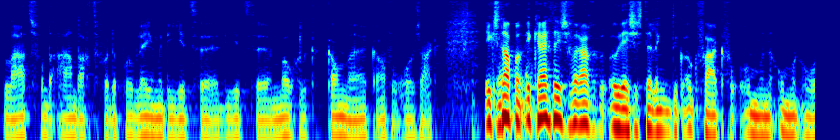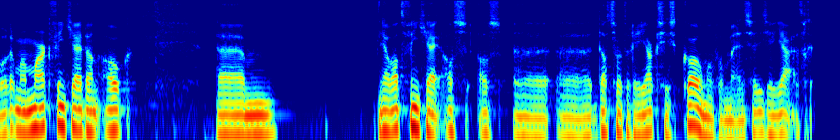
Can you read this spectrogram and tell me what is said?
plaats van de aandacht voor de problemen die het, die het mogelijk kan, kan veroorzaken. Ik snap hem. Ik krijg deze vraag, oh, deze stelling natuurlijk ook vaak voor, om, mijn, om mijn oren. Maar Mark, vind jij dan ook... ehm, ja, wat vind jij als, als eh, eh, dat soort reacties komen van mensen? Die zeggen, ja, het,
